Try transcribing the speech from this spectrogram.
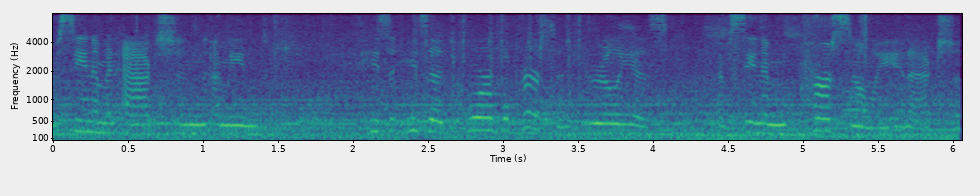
I've seen him in action, I mean, he's a, he's a horrible person, he really is. I've seen him personally in action,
